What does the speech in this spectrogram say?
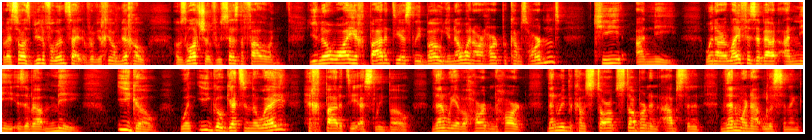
But I saw this beautiful insight of Rav Yechiel Michal of Zlotchev, who says the following. You know why libo? You know when our heart becomes hardened? Ki ani. When our life is about ani, is about me. Ego. When ego gets in the way, libo then we have a hardened heart. Then we become stubborn and obstinate. Then we're not listening.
